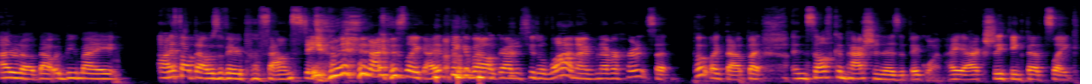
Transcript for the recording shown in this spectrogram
i don't know that would be my i thought that was a very profound statement. And i was like i think about gratitude a lot and i've never heard it said put like that. But and self-compassion is a big one. I actually think that's like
